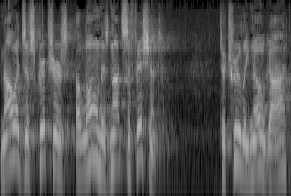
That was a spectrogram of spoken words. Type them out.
Knowledge of scriptures alone is not sufficient to truly know God.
